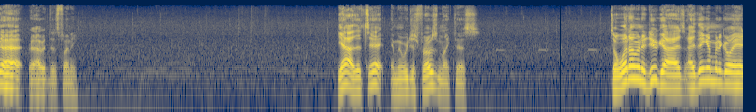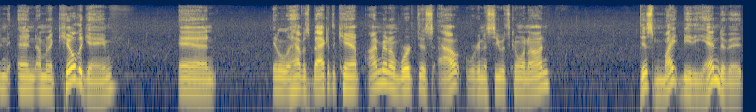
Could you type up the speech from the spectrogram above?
Rabbit, that's funny. Yeah, that's it. I mean, we're just frozen like this. So what I'm going to do, guys, I think I'm going to go ahead and, and I'm going to kill the game. And it'll have us back at the camp. I'm going to work this out. We're going to see what's going on. This might be the end of it.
